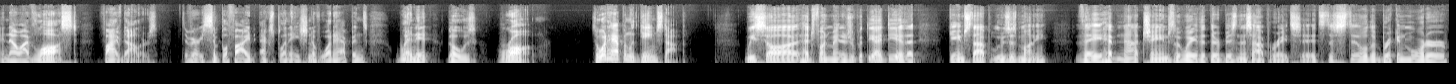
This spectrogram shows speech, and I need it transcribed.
and now I've lost $5. It's a very simplified explanation of what happens when it goes wrong. So, what happened with GameStop? we saw hedge fund managers with the idea that GameStop loses money. They have not changed the way that their business operates. It's the, still the brick and mortar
